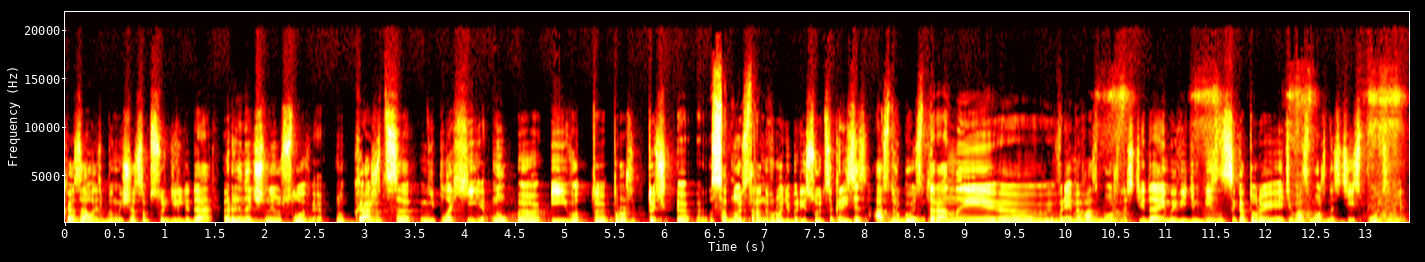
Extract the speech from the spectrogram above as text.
казалось бы, мы сейчас обсудили, да, рыночные условия, ну, кажется, неплохие. Ну, и вот, то есть, с одной стороны, вроде бы рисуется кризис, а с другой стороны, время возможностей, да, и мы видим бизнесы, которые эти возможности использовали.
